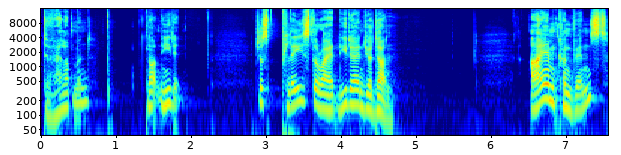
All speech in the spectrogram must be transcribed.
development not needed. Just place the right leader and you're done. I am convinced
